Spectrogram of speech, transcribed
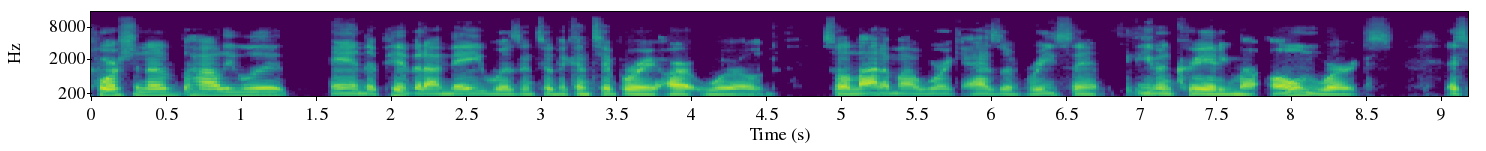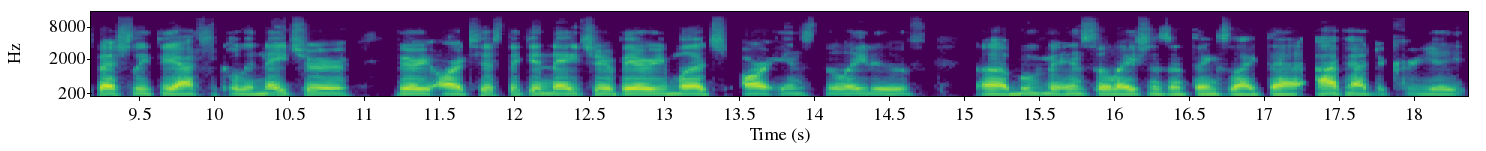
portion of Hollywood. And the pivot I made was into the contemporary art world. So a lot of my work as of recent, even creating my own works, especially theatrical in nature, very artistic in nature, very much art installative uh, movement installations and things like that, I've had to create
